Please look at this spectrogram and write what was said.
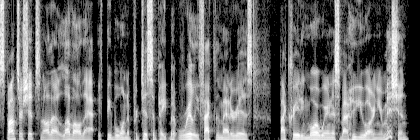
sponsorships and all that. I love all that if people want to participate. But really, fact of the matter is, by creating more awareness about who you are and your mission,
